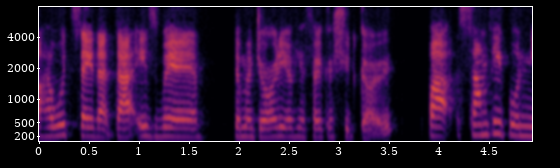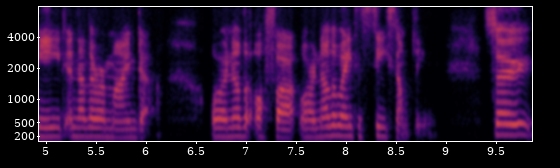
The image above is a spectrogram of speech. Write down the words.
I would say that that is where the majority of your focus should go. But some people need another reminder or another offer or another way to see something. So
